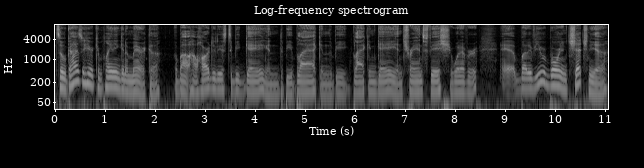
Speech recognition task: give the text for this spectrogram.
So guys are here complaining in America about how hard it is to be gay and to be black and to be black and gay and trans fish or whatever. Eh, but if you were born in Chechnya,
